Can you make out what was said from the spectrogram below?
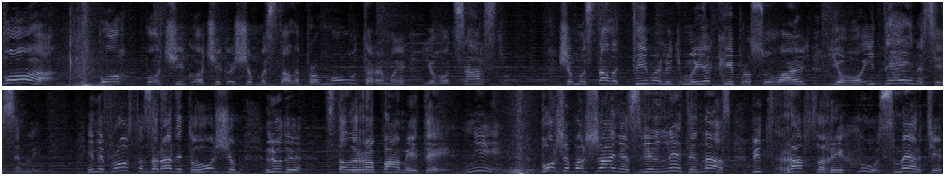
Бога. Бог очікує, очікує, щоб ми стали промоутерами Його царства, щоб ми стали тими людьми, які просувають Його ідеї на цій землі. І не просто заради того, щоб люди стали рабами ідей. Ні. Боже бажання звільнити нас від рабства гріху, смерті,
